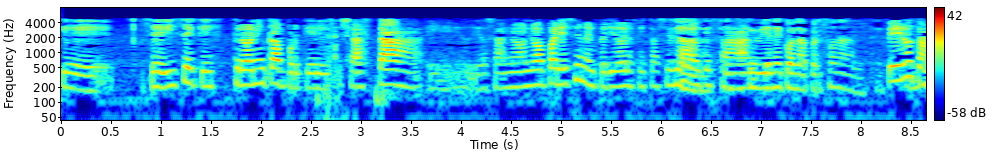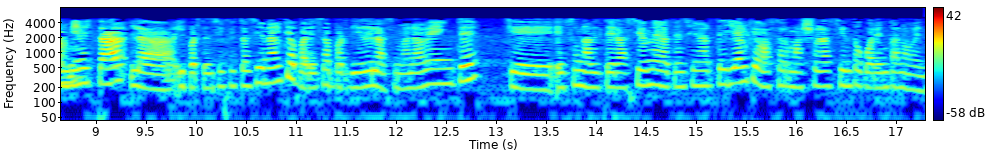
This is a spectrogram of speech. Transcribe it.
que se dice que es crónica porque ya está, eh, o sea, no, no aparece en el periodo de la gestación, sino que está que viene con la persona antes. Pero también está la hipertensión gestacional que aparece a partir de la semana 20, que es una alteración de la tensión arterial que va a ser mayor a 140-90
